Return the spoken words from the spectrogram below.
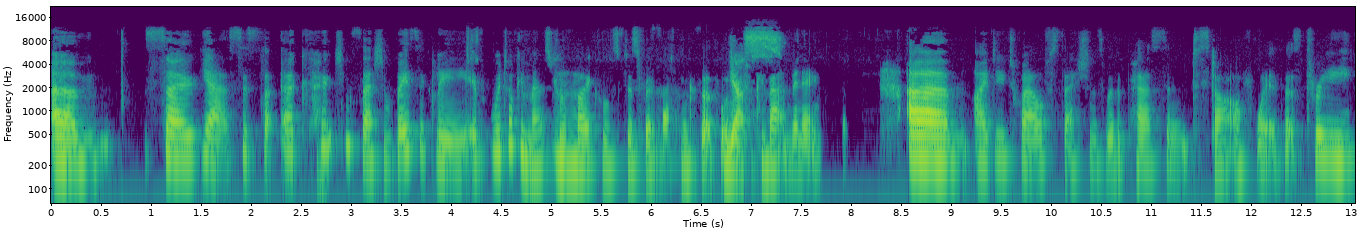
Um, so yeah, so a coaching session. Basically, if we're talking menstrual mm-hmm. cycles, just for a second, because that's what yes. we're talking about in a minute. Um, I do twelve sessions with a person to start off with. That's three,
